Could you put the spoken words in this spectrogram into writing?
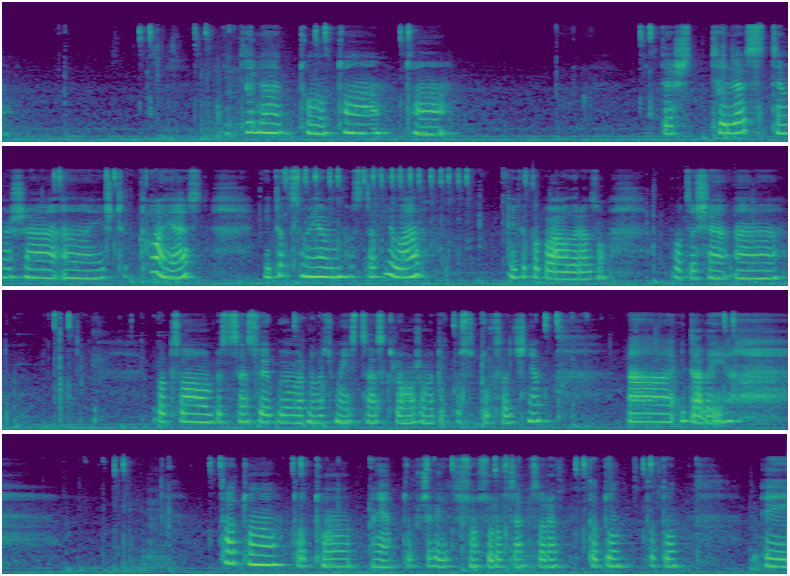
i tyle, tu to, to i też tyle, z tym, że e, jeszcze to jest i to w sumie ja bym postawiła i wykopała od razu. Po co się, e, po co bez sensu jakby marnować miejsce, skoro możemy to po prostu tu wsadzić, nie? I dalej. To tu, to tu. Nie, to czekaj, to są surowce, sorry. To tu, to tu. I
